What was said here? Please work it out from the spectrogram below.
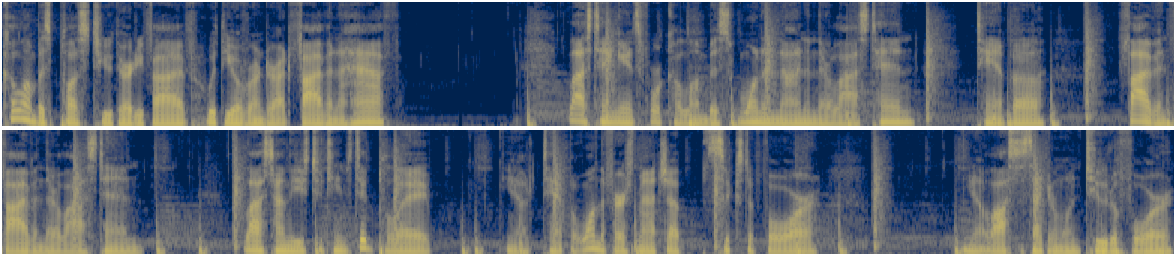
Columbus plus 235 with the over under at 5.5. Last 10 games for Columbus, 1 and 9 in their last 10. Tampa, 5 and 5 in their last 10. Last time these two teams did play, you know, Tampa won the first matchup 6 to 4. You know, lost the second one 2 to 4.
